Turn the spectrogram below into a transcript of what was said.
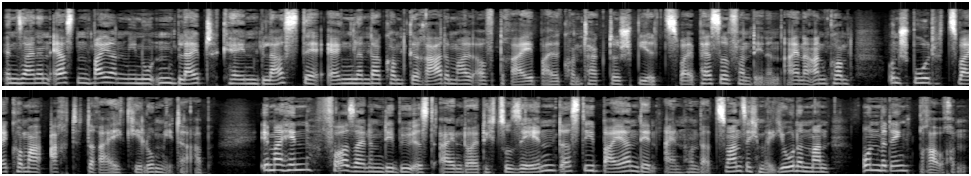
In seinen ersten Bayern-Minuten bleibt Kane blass. Der Engländer kommt gerade mal auf drei Ballkontakte, spielt zwei Pässe, von denen einer ankommt, und spult 2,83 Kilometer ab. Immerhin, vor seinem Debüt ist eindeutig zu sehen, dass die Bayern den 120 Millionen Mann unbedingt brauchen.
